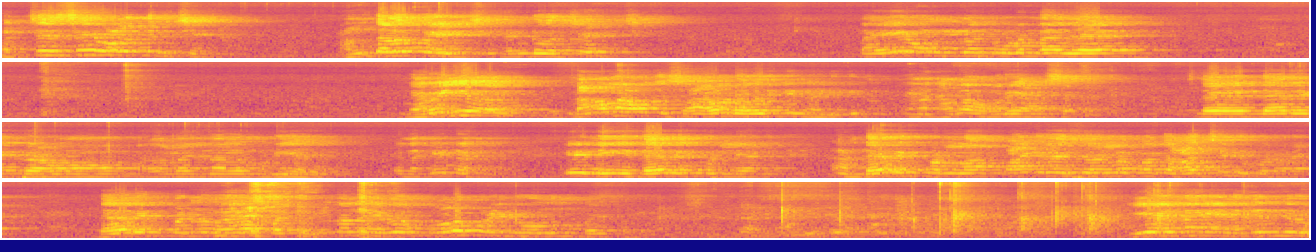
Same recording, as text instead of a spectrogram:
கிரச்சஸே வளர்ந்துருச்சு. அந்த அளவுக்கு ஆயிடுச்சு. ரெண்டு வருஷம் ஆயிடுச்சு. நான் ஏன் உங்களுக்கு உடனே நிறைய நாலாவது சாவர வரைக்கும் நடிக்கணும். எனக்கு அதான் ஒரே ஆசை. இந்த டைரக்டர் ஆகணும். அதெல்லாம் என்னால் முடியாது. என்ன கேட்டாங்க. ஏ நீங்கள் டைரக்ட் பண்ணலையான்னு நான் டைரக்ட் பண்ணலாம். பாக்கியராஜ் சார்லாம் பார்த்து ஆச்சரியப்படுறேன். டைரக்ட் பண்ணுவேன் பட் இருந்தாலும் ஏதோ கொலை பண்ணிடுவோம்னு பயப்படுறேன். ஏன்னா எனக்கு இருக்கிற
